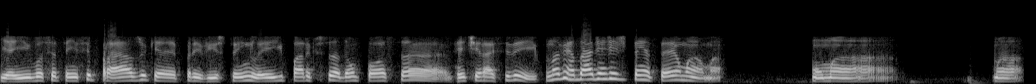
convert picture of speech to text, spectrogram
e aí você tem esse prazo que é previsto em lei para que o cidadão possa retirar esse veículo. Na verdade, a gente tem até uma, uma, uma, uma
